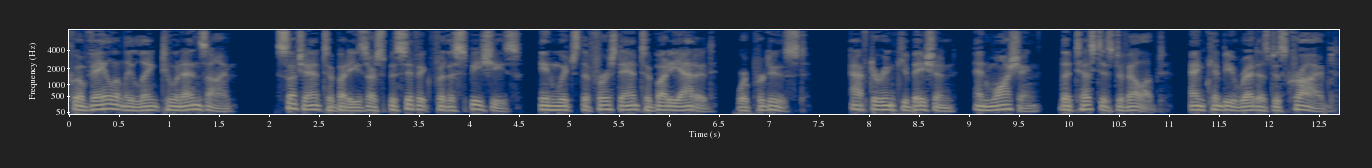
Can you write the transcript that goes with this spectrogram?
covalently linked to an enzyme. Such antibodies are specific for the species, in which the first antibody added, were produced. After incubation, and washing, the test is developed, and can be read as described.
